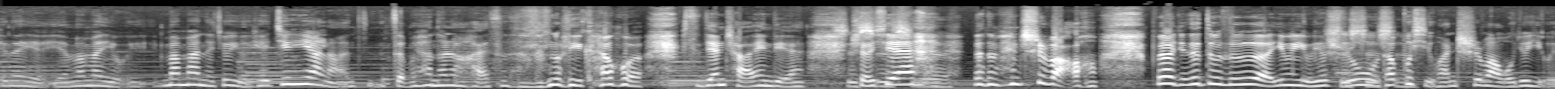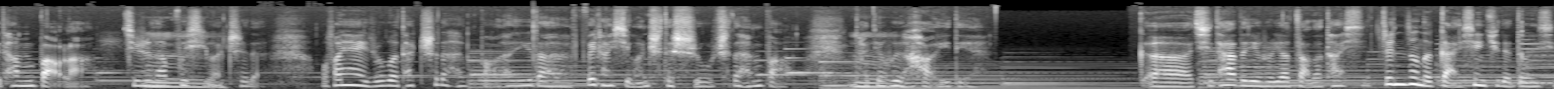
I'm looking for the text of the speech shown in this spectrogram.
现在也也慢慢有慢慢的就有一些经验了，怎么样能让孩子 能够离开我时间长一点？是是首 先让他们吃饱，不要觉得肚子饿，因为有些食物他不喜欢吃嘛，我就以为他们饱了，其实他不喜欢嗯吃的。我发现如果他吃的很饱，他遇到非常喜欢吃的食物，吃的很饱，他就会嗯好一点。呃，其他的就是要找到他真正的感兴趣的东西。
